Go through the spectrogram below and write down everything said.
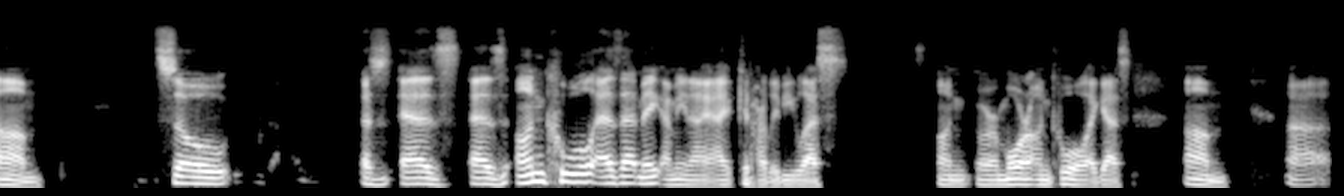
um so as as as uncool as that may i mean i, I could hardly be less un or more uncool i guess. Um uh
